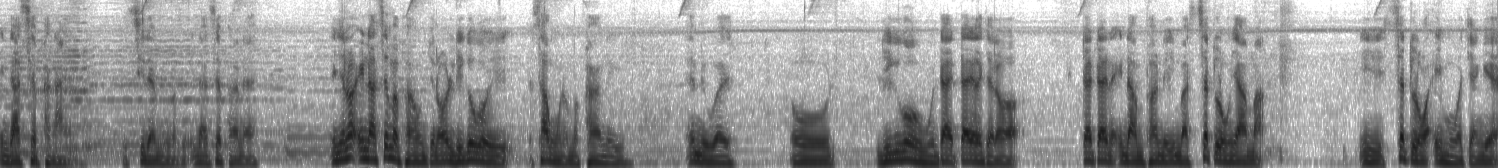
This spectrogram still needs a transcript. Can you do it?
အင်တာဆက်ဖန်နိုင်တယ်စီတန်မျိုးပါအင်တာဆက်ဖန်တယ်အ ကျွန်တော်အင်တာစစ်မဖမ်းဘူးကျွန်တော်လီဂိုကိုအဆောက်ဝင်တော့မဖမ်းသေးဘူးအဲ့မျိုးပဲဟိုလီဂိုကိုဝင်တိုက်တိုက်ရကြတော့တိုက်တိုက်နဲ့အင်တာမဖမ်းသေးဘူးမှဆက်တလုံးရမှအေးဆက်တလုံးကအိမ်မောကြံခဲ့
